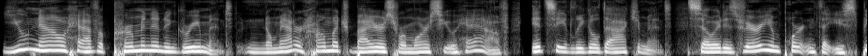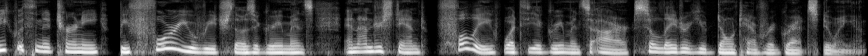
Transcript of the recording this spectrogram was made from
you now have a permanent agreement. No matter how much buyer's remorse you have, it's a legal document. So it is very important that you speak with an attorney before you reach those agreements and understand fully what the agreements are so later you don't have regrets doing it.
